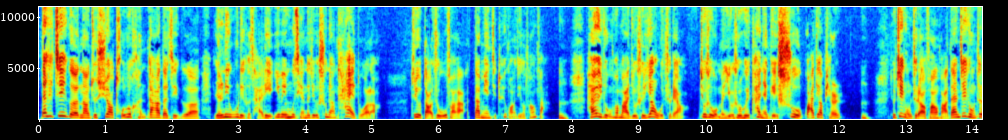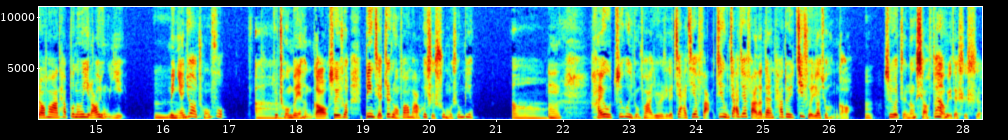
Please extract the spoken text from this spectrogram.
但是这个呢，就需要投入很大的这个人力、物力和财力，因为嗯目前的这个数量太多了，这就导致无法大面积推广这个方法。嗯，还有一种方法就是药物治疗，就是我们有时候会看见给树挂吊皮儿。嗯，就这种治疗方法，但这种治疗方法它不能一劳永逸，嗯每年就要重复，啊，就成本也很高。所以说，并且这种方法会使树木生病。啊，嗯，还有最后一种方法就是这个嫁接法，这种嫁接法呢，但是它对技术的要求很高。嗯，所以说只能小 范围的实施。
